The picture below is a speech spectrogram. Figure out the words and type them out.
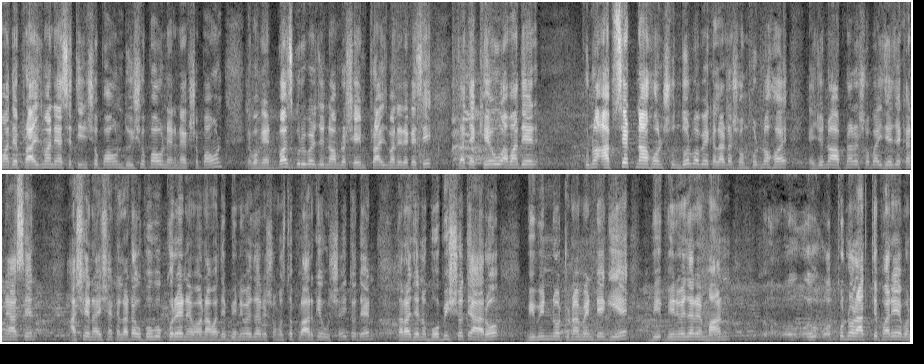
আমাদের প্রাইজ মানি আছে তিনশো পাউন্ড দুইশো পাউন্ড একশো পাউন্ড এবং অ্যাডভান্স গ্রুপের জন্য আমরা সেম প্রাইজ মানি রেখেছি যাতে কেউ আমাদের কোনো আপসেট না হন, সুন্দরভাবে খেলাটা সম্পূর্ণ হয়। এই জন্য আপনারা সবাই যে যেখানে আসেন আসেন, আইসা খেলাটা উপভোগ করেন এবং আমাদের বিনিয়োগের সমস্ত প্লেয়ারকে উৎসাহিত দেন। তারা যেন ভবিষ্যতে আরও বিভিন্ন টুর্নামেন্টে গিয়ে বিনিয়োগের মান অক্ষুণ্ণ রাখতে পারে এবং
